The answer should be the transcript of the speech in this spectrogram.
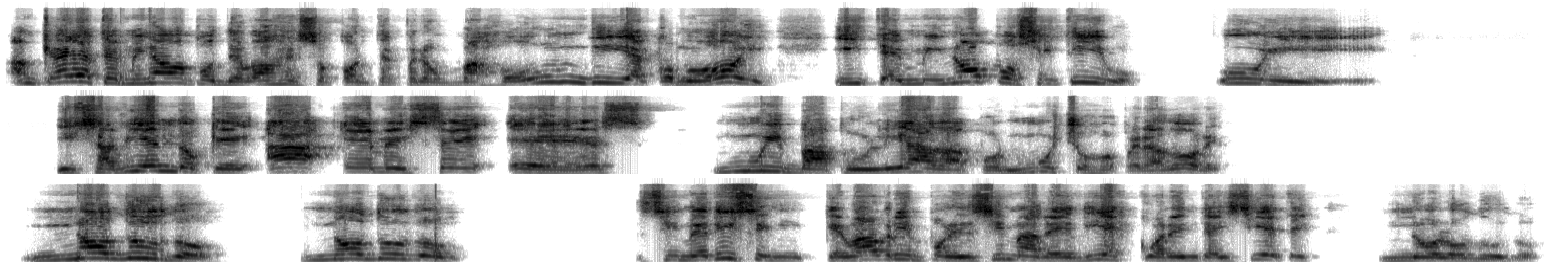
aunque haya terminado por debajo del soporte, pero bajo un día como hoy y terminó positivo, uy, y sabiendo que AMC es muy vapuleada por muchos operadores, no dudo, no dudo, si me dicen que va a abrir por encima de 10.47, no lo dudo.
